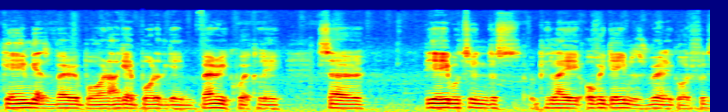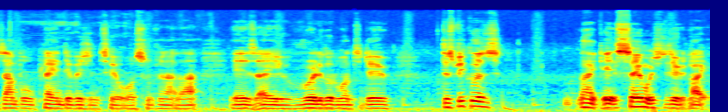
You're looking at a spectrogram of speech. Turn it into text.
game gets very boring, I get bored of the game very quickly so be able to just play other games is really good. For example, playing Division 2 or something like that is a really good one to do just because like it's so much to do like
